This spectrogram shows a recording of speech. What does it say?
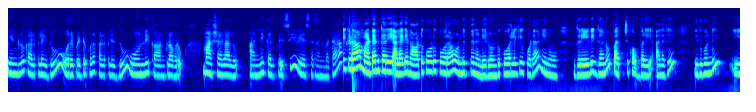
పిండ్లు కలపలేదు వరిపిండి కూడా కలపలేదు. ఓన్లీ కార్న్ఫ్లవరు మసాలాలు అన్నీ కలిపేసి వేసాను అనమాట ఇక్కడ మటన్ కర్రీ అలాగే నాటుకోడి కూర వండుతున్నానండి. రెండు కూరలకి కూడా నేను గ్రేవీకి గాను పచ్చి కొబ్బరి అలాగే ఇదిగోండి ఈ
